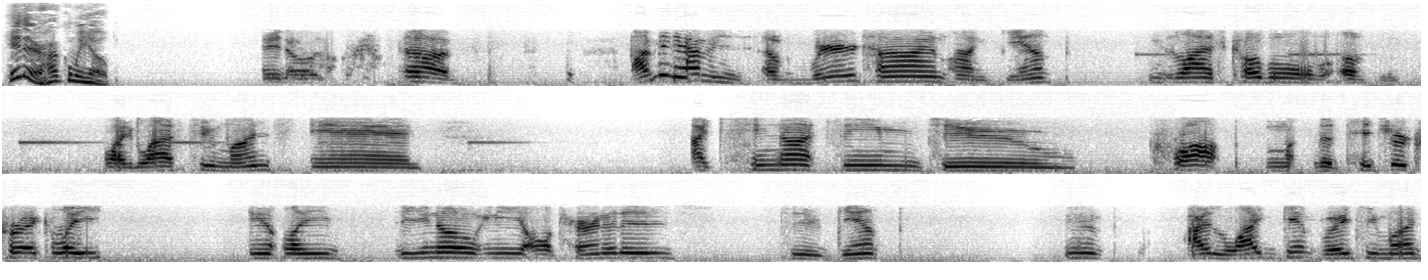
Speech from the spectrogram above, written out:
Hey there. How can we help? Hey, Noah. Uh, I've been having a weird time on GIMP the last couple of, like, the last two months, and I cannot seem to crop the picture correctly. Like, do you know any alternatives to GIMP? Know, I like GIMP way too much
